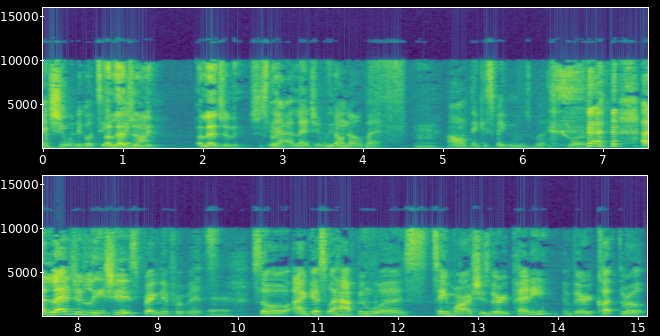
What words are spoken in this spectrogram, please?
and she went to go take Allegedly. Tamar. Allegedly, she's pregnant. Yeah, alleged. We don't know, but Mhm. I don't think it's fake news. But allegedly, she is pregnant for Vince. Mhm. So I guess what happened was Tamar. She's very petty and very cutthroat.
